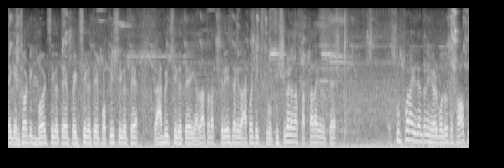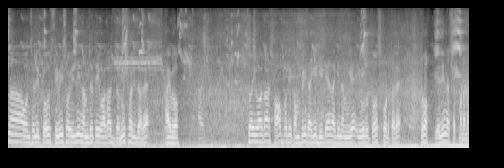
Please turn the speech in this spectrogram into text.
ಲೈಕ್ ಎಕ್ಸಾಟಿಕ್ ಬರ್ಡ್ ಸಿಗುತ್ತೆ ಪೆಟ್ ಸಿಗುತ್ತೆ ಪಪ್ಪೀಸ್ ಸಿಗುತ್ತೆ ರ್ಯಾಬಿಟ್ ಸಿಗುತ್ತೆ, ಎಲ್ಲ ಥರ ಕ್ರೇಜ್ ಆಗಿರೋ ಅಕ್ವಾಟಿಕ್ಸ್ ಫಿಶ್ಗಳೆಲ್ಲ ಸಕ್ಕತ್ತಾಗಿರುತ್ತೆ. ಸೂಪರ್ ಆಗಿದೆ ಅಂತಲೇ ಹೇಳ್ಬೋದು. ಸೊ ಶಾಪ್ನ ಒಂದ್ಸಲಿ ತೋರಿಸ್ತೀವಿ. ಸೊ ಇಲ್ಲಿ ನಮ್ಮ ಜೊತೆ ಇವಾಗ ಧನುಷ್ ಅವರಿದ್ದಾರೆ. ಹಾಯ್ ಬ್ರೋ ಸೊ ಇವಾಗ ಶಾಪ್ ಬಗ್ಗೆ ಕಂಪ್ಲೀಟ್ ಆಗಿ ಡೀಟೇಲ್ ಆಗಿ ನಮಗೆ ಇವರು ತೋರಿಸ್ಕೊಡ್ತಾರೆ. ಬ್ರೋ ಎಲ್ಲಿಂದ ಸ್ಟಾರ್ಟ್ ಮಾಡೋಣ?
